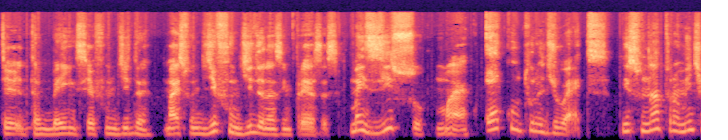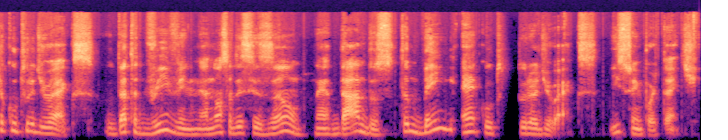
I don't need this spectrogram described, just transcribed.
ter também ser fundida, mais difundida nas empresas. Mas isso, Marco, é cultura de UX. Isso naturalmente é cultura de UX. O data-driven, a nossa decisão, né, dados, também é cultura de UX. Isso é importante.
